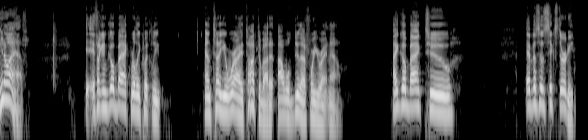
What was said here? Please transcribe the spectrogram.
You know, I have. If I can go back really quickly and tell you where I talked about it, I will do that for you right now. I go back to episode 630,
